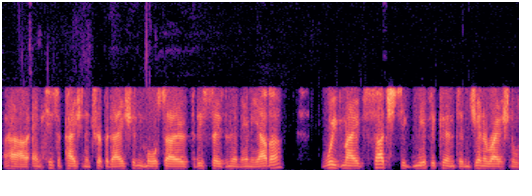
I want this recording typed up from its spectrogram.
uh, anticipation and trepidation more so for this season than any other. We've made such significant and generational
